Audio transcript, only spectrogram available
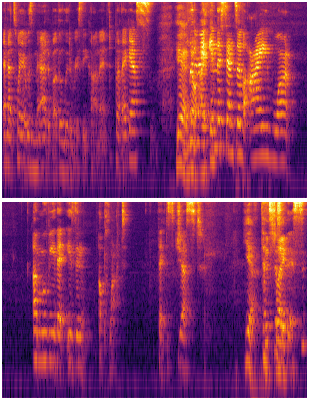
And that's why I was mad about the literacy comment. But I guess yeah, no, literate I in the sense of I want a movie that isn't a plot. That's just yeah, that's it's just like this.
